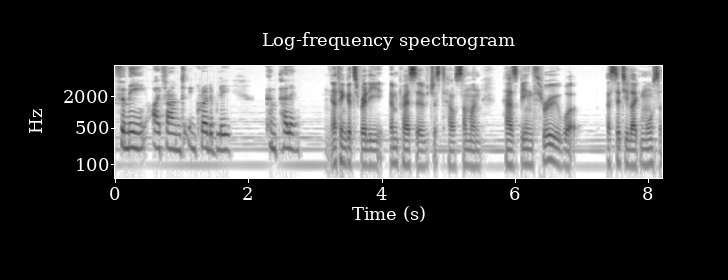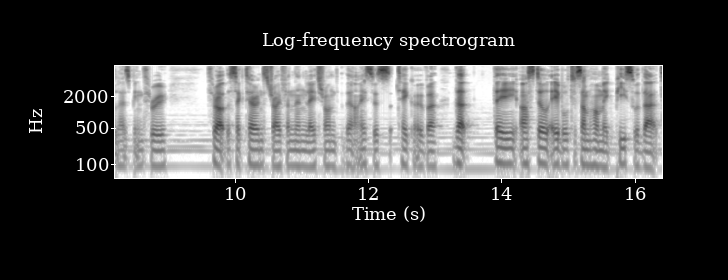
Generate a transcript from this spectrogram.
for me, I found incredibly compelling. I think it's really impressive just how someone has been through what a city like Mosul has been through throughout the sectarian strife and then later on the ISIS takeover, that they are still able to somehow make peace with that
